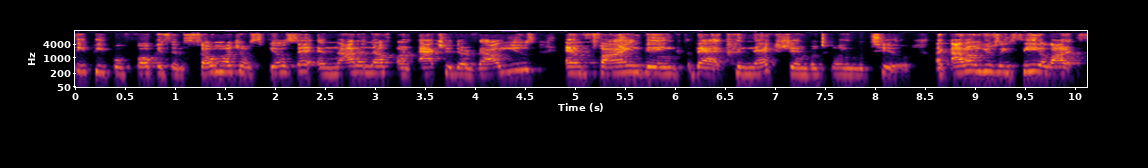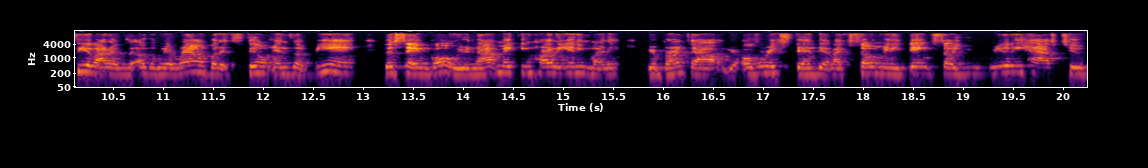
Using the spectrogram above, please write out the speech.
see people focusing so much on skill set and not enough on actually their values and finding that connection between the two. Like I don't usually see a lot, see a lot of the other way around, but it still ends up being the same goal. You're not making hardly any money. You're burnt out. You're overextended. Like so many things. So you really have to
